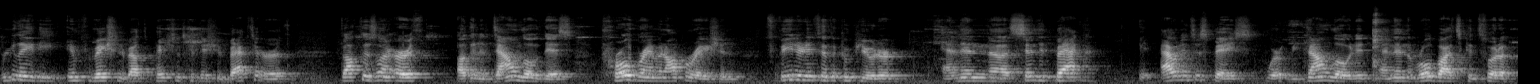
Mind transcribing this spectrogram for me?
relay the information about the patient's condition back to Earth. Doctors on Earth are going to download this, program an operation, feed it into the computer, and then uh, send it back out into space where it will be downloaded, and then the robots can sort of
